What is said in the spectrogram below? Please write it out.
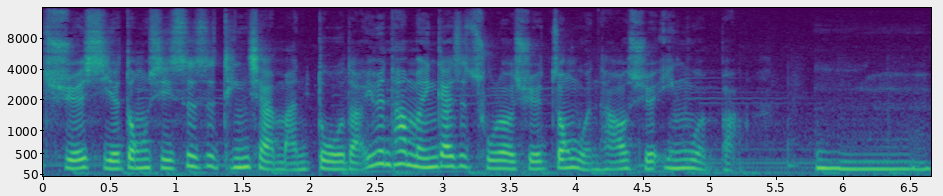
学习的东西是是听起来蛮多的，因为他们应该是除了学中文还要学英文吧？嗯，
